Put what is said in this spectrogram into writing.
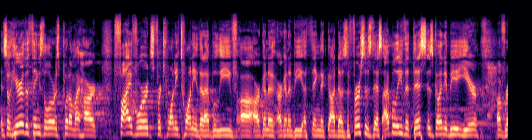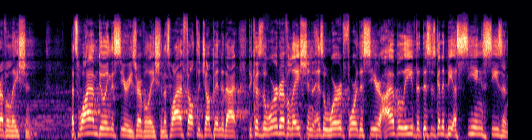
And so here are the things the Lord has put on my heart. Five words for 2020 that I believe uh, are going to are going to be a thing that God does. The first is this I believe that this is going to be a year of revelation. That's why I'm doing the series, Revelation. That's why I felt to jump into that, because the word revelation is a word for this year. I believe that this is going to be a seeing season.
